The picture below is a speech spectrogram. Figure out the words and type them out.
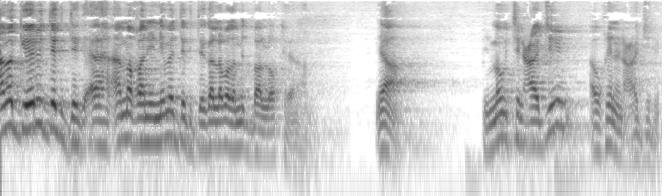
Ama geeri degdeg ah ama haninimo degdega labada mid baa loo keenaa bimowtin caajilin aw ghinan caajilin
